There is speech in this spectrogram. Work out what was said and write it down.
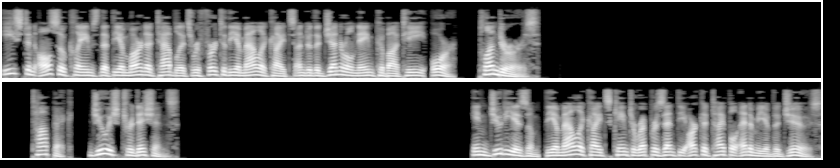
Easton also claims that the Amarna tablets refer to the Amalekites under the general name Kabati, or plunderers. Jewish traditions In Judaism, the Amalekites came to represent the archetypal enemy of the Jews.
